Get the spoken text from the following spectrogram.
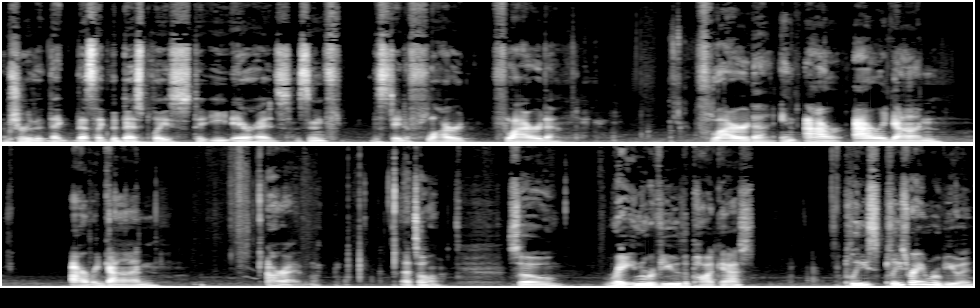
I'm sure that, that that's like the best place to eat airheads. It's in the state of Florida, Florida, Florida, in Ar- Oregon, Oregon. All right, that's all. So, rate and review the podcast. Please, please rate and review it.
